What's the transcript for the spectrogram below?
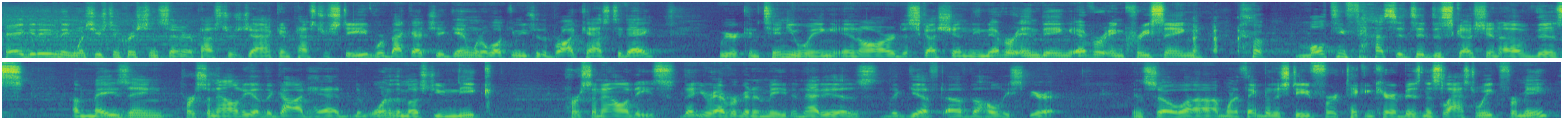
Hey, good evening, West Houston Christian Center. Pastors Jack and Pastor Steve. We're back at you again. want to welcome you to the broadcast today. We are continuing in our discussion, the never ending, ever increasing, multifaceted discussion of this amazing personality of the Godhead, one of the most unique personalities that you're ever going to meet, and that is the gift of the Holy Spirit. And so uh, I want to thank Brother Steve for taking care of business last week for me.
